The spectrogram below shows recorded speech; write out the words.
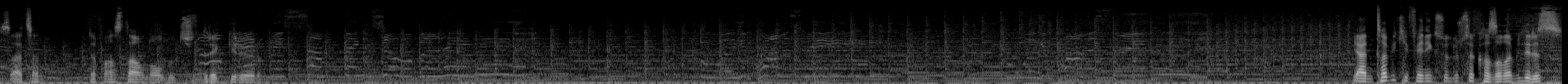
Zaten defans down olduğu için direkt giriyorum. Yani tabii ki Phoenix ölürse kazanabiliriz.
